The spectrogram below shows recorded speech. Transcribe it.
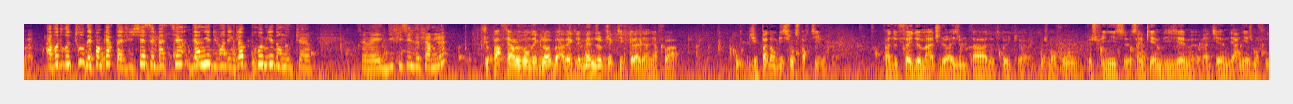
Ouais. À votre retour, des pancartes affichaient Sébastien, dernier du Vendée Globe, premier dans nos cœurs. Ça va être difficile de faire mieux Je pars faire le Vendée Globe avec les mêmes objectifs que la dernière fois. J'ai pas d'ambition sportive. Enfin, de feuilles de match, de résultats, de trucs. Euh, je m'en fous. Que je finisse 5e, 10e, 20e, dernier, je m'en fous.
